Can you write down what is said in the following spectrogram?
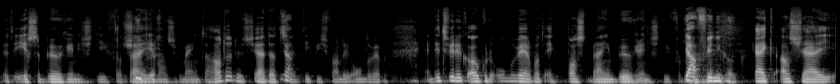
het eerste burgerinitiatief wat wij in onze gemeente hadden. Dus ja, dat Ja. zijn typisch van die onderwerpen. En dit vind ik ook een onderwerp wat echt past bij een burgerinitiatief. Ja, vind ik ook. Kijk, als jij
